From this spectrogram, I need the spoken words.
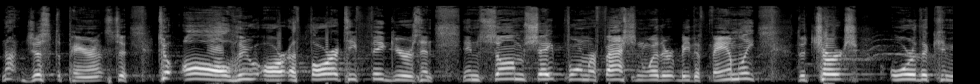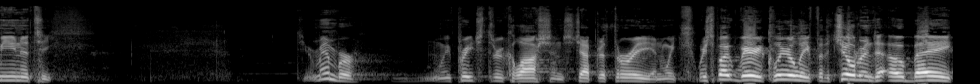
not just to parents, to, to all who are authority figures in, in some shape, form, or fashion, whether it be the family, the church, or the community. Do you remember we preached through Colossians chapter 3, and we, we spoke very clearly for the children to obey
